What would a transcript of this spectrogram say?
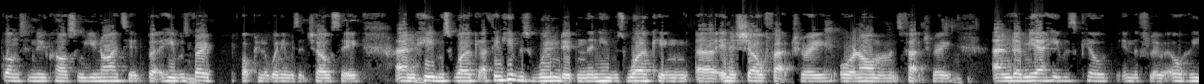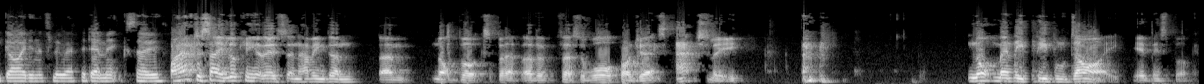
gone to Newcastle United, but he Hmm. was very popular when he was at Chelsea. And he was work. I think he was wounded, and then he was working uh, in a shell factory or an armaments factory. Hmm. And um, yeah, he was killed in the flu, or he died in the flu epidemic. So I have to say, looking at this and having done um, not books but other First of War projects, actually, not many people die in this book.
